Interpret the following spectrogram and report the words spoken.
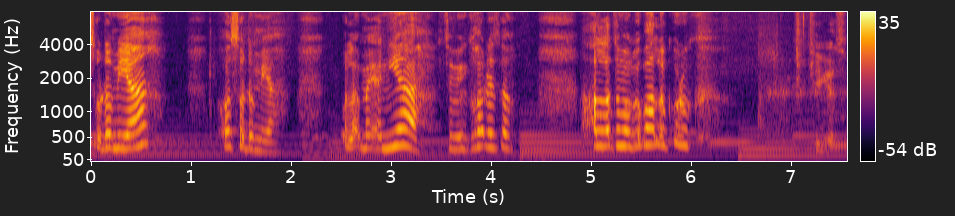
ছোটো মিয়া ও ছোটো মিয়া বলা মেয়া নিয়া তুমি ঘরে যাও। আল্লাহ তোমাকে ভালো করুক। ঠিক আছে।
